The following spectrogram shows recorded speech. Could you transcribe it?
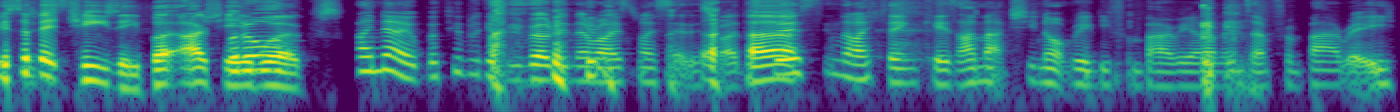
It's a bit cheesy, but actually But it all- works. I know, but people are going to be rolling their eyes when I say this, right? The first thing that I think is I'm actually not really from Barry Island. I'm from Barry,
